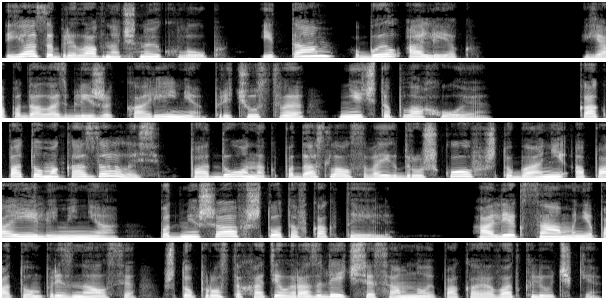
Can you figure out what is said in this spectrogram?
я забрела в ночной клуб, и там был Олег. Я подалась ближе к Карине, предчувствуя нечто плохое. Как потом оказалось, подонок подослал своих дружков, чтобы они опоили меня, подмешав что-то в коктейль. Олег сам мне потом признался, что просто хотел развлечься со мной, пока я в отключке.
